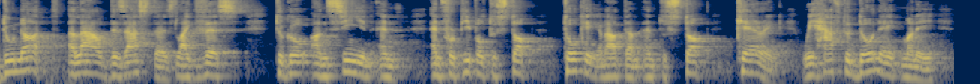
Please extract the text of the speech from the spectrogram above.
Do not allow disasters like this to go unseen and, and for people to stop talking about them and to stop caring. We have to donate money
